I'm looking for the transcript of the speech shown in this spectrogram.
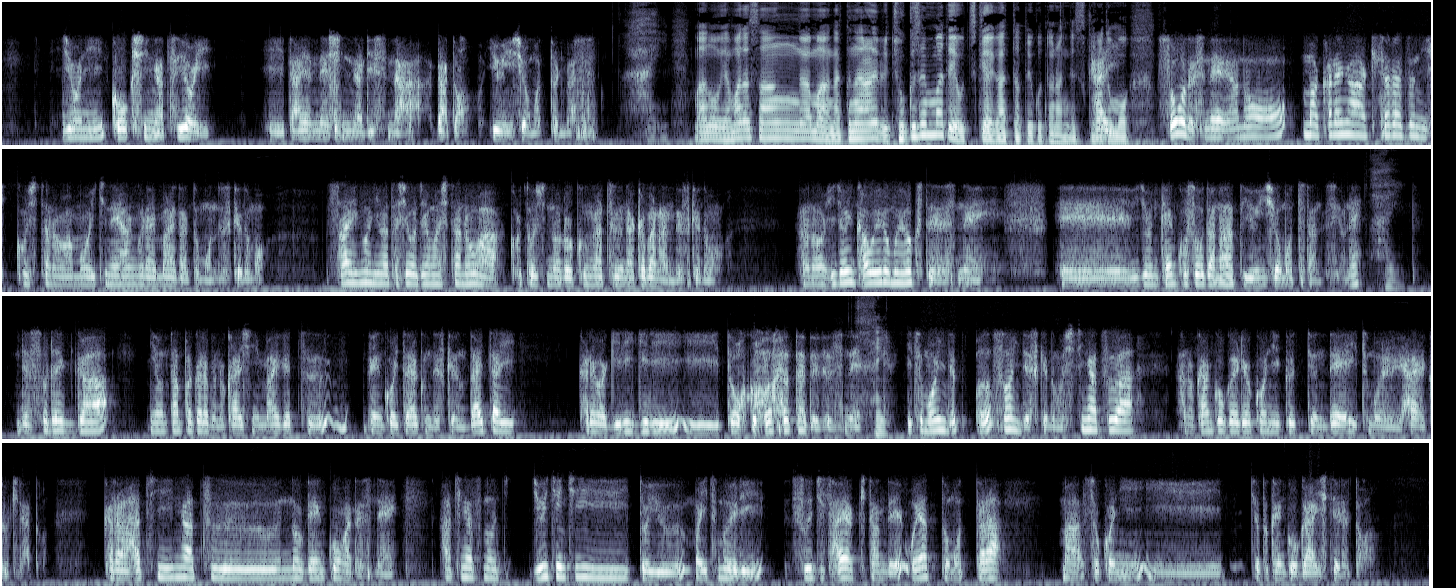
非常に好奇心が強い、大変熱心なリスナーだという印象を持っております。はい。まあ、あの、山田さんが、まあ、亡くなられる直前までお付き合いがあったということなんですけれども。はい、そうですね。あの、まあ、彼が木更津に引っ越したのはもう1年半ぐらい前だと思うんですけども、最後に私お邪魔したのは今年の6月半ばなんですけども、あの、非常に顔色も良くてですね、えー、非常に健康そうだなという印象を持ってたんですよね。はい。で、それが、日本短波クラブの開始に毎月原稿いただくんですけど大体彼はギリギリ投稿型でですね、はい、いつも遅いんですけども7月はあの韓国へ旅行に行くっていうんでいつもより早く来たと。から8月の原稿がですね8月の11日という、まあ、いつもより数日早く来たんでおやと思ったら、まあ、そこにちょっと健康を害していると。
